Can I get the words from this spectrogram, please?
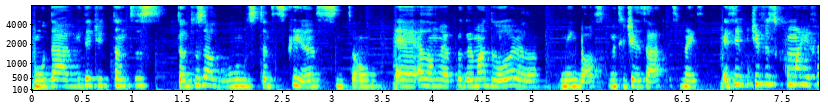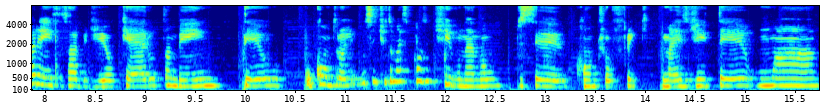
mudar a vida de tantos, tantos alunos, tantas crianças. Então, é, ela não é programadora, ela nem gosta muito de exatas, mas eu sempre tive isso como uma referência, sabe? De eu quero também ter o, o, controle no sentido mais positivo, né? Não de ser control freak, mas de ter uma,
